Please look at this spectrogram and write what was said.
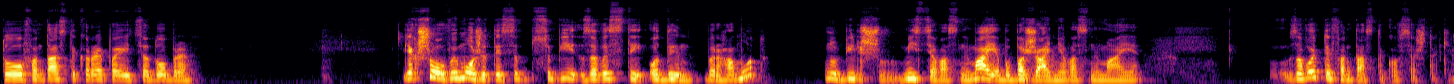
то фантастика репається добре. Якщо ви можете собі завести один бергамот, ну, більш місця вас немає, або бажання вас немає, заводьте фантастику все ж таки.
